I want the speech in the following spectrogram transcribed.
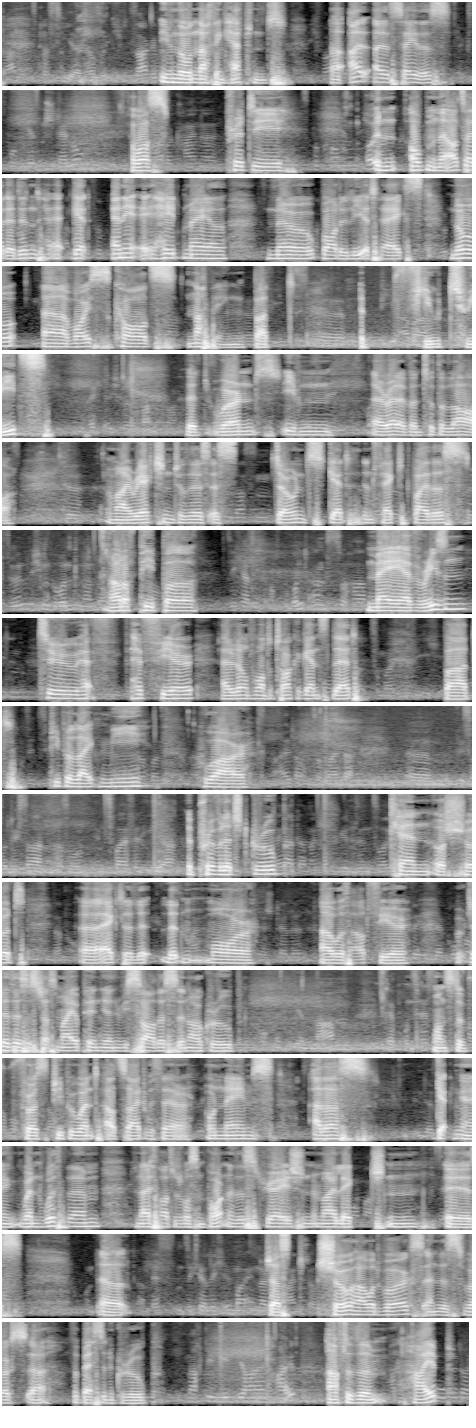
even though nothing happened. Uh, I'll, I'll say this: I was pretty in, open on the outside. I didn't get any hate mail, no bodily attacks, no uh, voice calls, nothing but a few tweets that weren't even relevant to the law. My reaction to this is don't get infected by this. A lot of people may have reason to have have fear. I don't want to talk against that, but people like me who are a privileged group can or should uh, act a li- little more uh, without fear. This is just my opinion. We saw this in our group. Once the first people went outside with their own names, others get, uh, went with them, and I thought it was important in this situation. My election is uh, just show how it works, and this works uh, the best in a group. After the hype,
